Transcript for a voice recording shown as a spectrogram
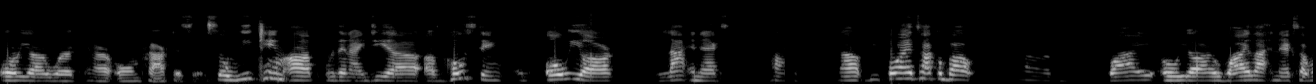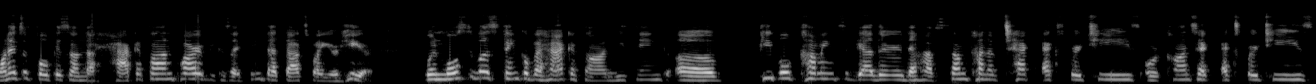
OER work in our own practices. So we came up with an idea of hosting an OER Latinx hackathon. Now, before I talk about um, why OER, why Latinx, I wanted to focus on the hackathon part because I think that that's why you're here. When most of us think of a hackathon, we think of people coming together that have some kind of tech expertise or content expertise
